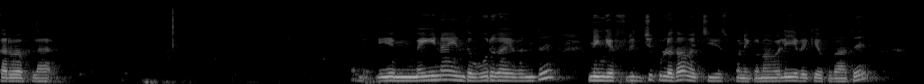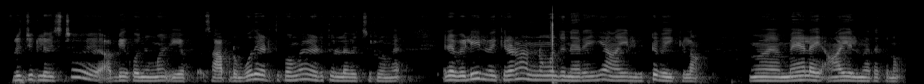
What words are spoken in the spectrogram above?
கருவேப்பிலை. மெயினாக இந்த ஊறுகாய் வந்து நீங்கள் ஃப்ரிட்ஜுக்குள்ளே தான் வச்சு யூஸ் பண்ணிக்கணும். வெளியே வைக்கக்கூடாது. ஃப்ரிட்ஜுக்குள்ளே வச்சுட்டு அப்படியே கொஞ்சம் கொஞ்சம் எப் சாப்பிடும்போது எடுத்துக்கோங்க. எடுத்து உள்ளே வச்சுருவோங்க. ஏன்னா வெளியில் வைக்கிறோன்னா இன்னும் கொஞ்சம் நிறைய ஆயில் விட்டு வைக்கலாம். மேலே ஆயில் மிதக்கணும்.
